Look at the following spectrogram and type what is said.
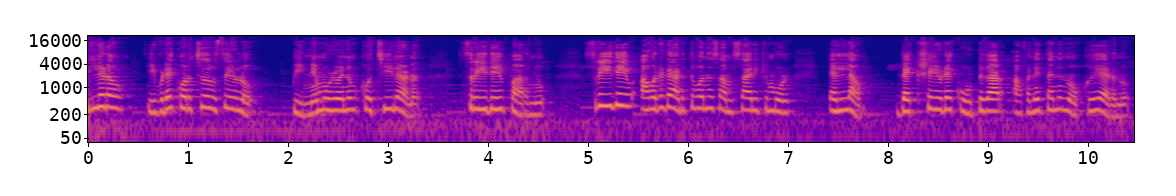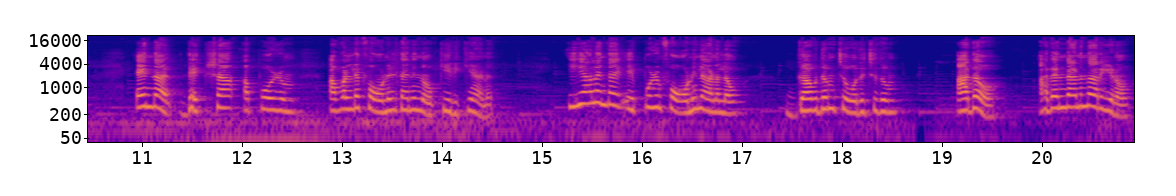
ഇല്ലടോ ഇവിടെ കുറച്ച് ദിവസമേ ഉള്ളൂ. പിന്നെ മുഴുവനും കൊച്ചിയിലാണ്. ശ്രീദേവ് പറഞ്ഞു. ശ്രീദേവ് അവരുടെ അടുത്ത് വന്ന് സംസാരിക്കുമ്പോൾ എല്ലാം ദക്ഷയുടെ കൂട്ടുകാർ അവനെ തന്നെ നോക്കുകയായിരുന്നു. എന്നാൽ ദക്ഷ അപ്പോഴും അവളുടെ ഫോണിൽ തന്നെ നോക്കിയിരിക്കുകയാണ്. ഇയാളെന്താ എപ്പോഴും ഫോണിലാണല്ലോ? ഗൗതം ചോദിച്ചതും അതോ? അതെന്താണെന്ന് അറിയണോ?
